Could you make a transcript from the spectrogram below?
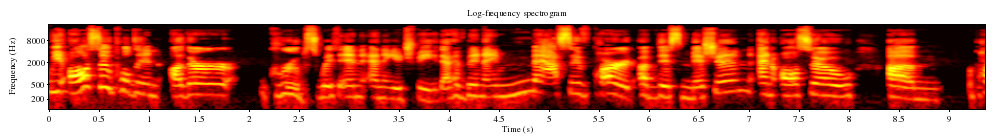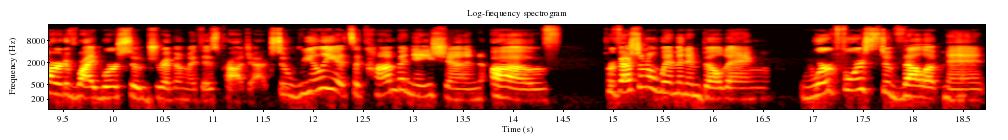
we also pulled in other groups within NAHB that have been a massive part of this mission and also um, a part of why we're so driven with this project. So, really, it's a combination of professional women in building, workforce development,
